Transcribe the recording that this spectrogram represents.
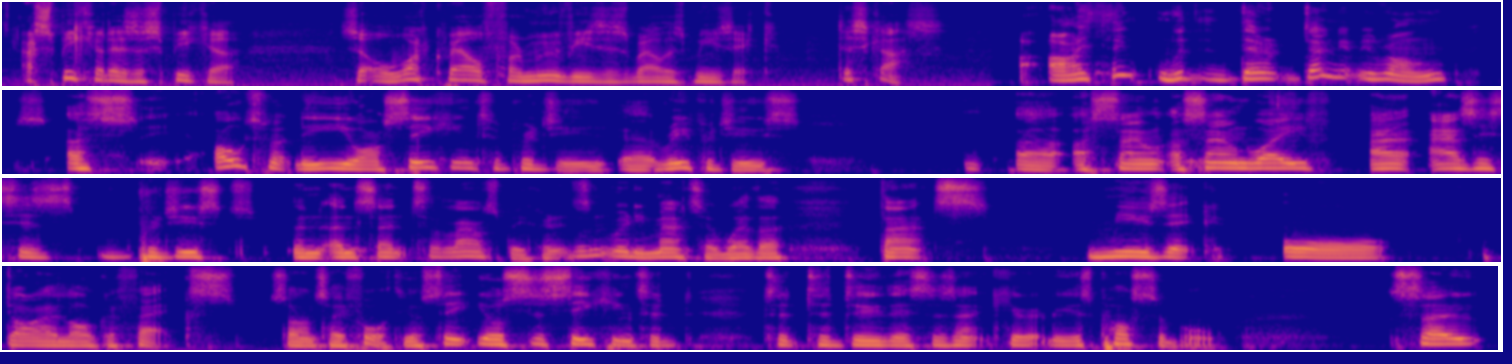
A speaker is a speaker, so it'll work well for movies as well as music. Discuss. I think with there. Don't get me wrong. ultimately, you are seeking to produce, uh, reproduce uh, a sound, a sound wave as it is produced and, and sent to the loudspeaker. It doesn't really matter whether that's music or dialogue effects, so on and so forth. You're see, you're just seeking to, to to do this as accurately as possible. So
